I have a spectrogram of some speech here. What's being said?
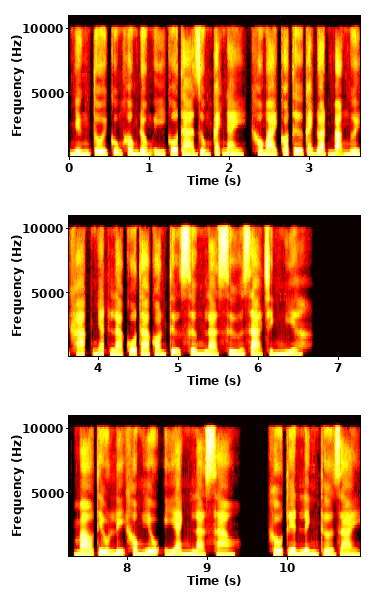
Nhưng tôi cũng không đồng ý cô ta dùng cách này, không ai có tư cách đoạt mạng người khác nhất là cô ta còn tự xưng là sứ giả chính nghĩa. Mao Tiểu Lị không hiểu ý anh là sao. Khấu Thiên Linh thở dài,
